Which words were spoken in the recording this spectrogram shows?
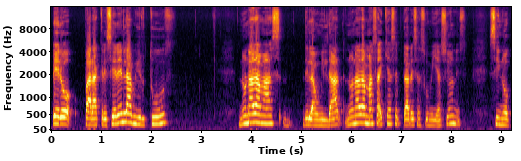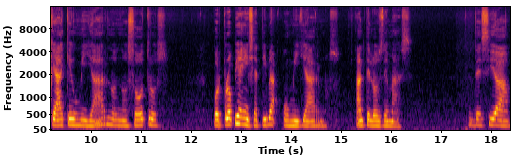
Pero para crecer en la virtud, no nada más de la humildad, no nada más hay que aceptar esas humillaciones, sino que hay que humillarnos nosotros, por propia iniciativa humillarnos ante los demás. Decía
